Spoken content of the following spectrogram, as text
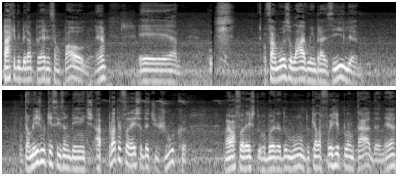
Parque do Ibirapuera em São Paulo, né? É, o, famoso lago em Brasília. Então, mesmo que esses ambientes, a própria floresta da Tijuca, maior floresta urbana do mundo, que ela foi replantada, né?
